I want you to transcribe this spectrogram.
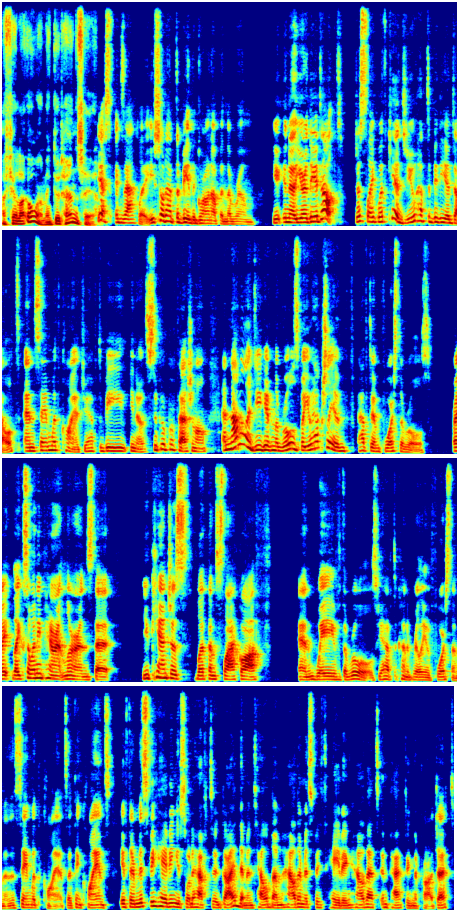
I feel like, oh, I'm in good hands here. Yes, exactly. You sort of have to be the grown up in the room. You, you know, you're the adult just like with kids you have to be the adult and same with clients you have to be you know super professional and not only do you give them the rules but you actually have to enforce the rules right like so any parent learns that you can't just let them slack off and waive the rules. You have to kind of really enforce them and the same with clients. I think clients if they're misbehaving you sort of have to guide them and tell them how they're misbehaving how that's impacting the project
